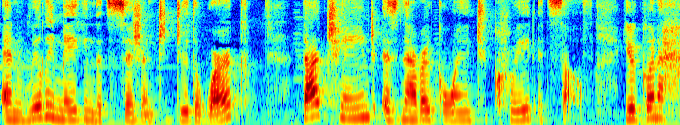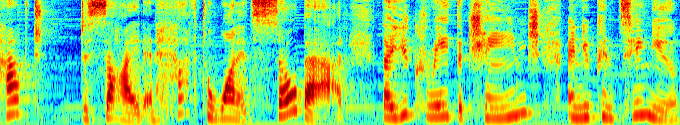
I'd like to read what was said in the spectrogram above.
and really making the decision to do the work, that change is never going to create itself. You're going to have to decide and have to want it so bad that you create the change and you continue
